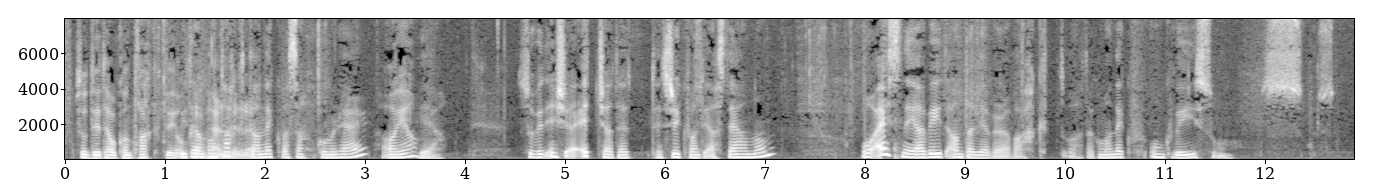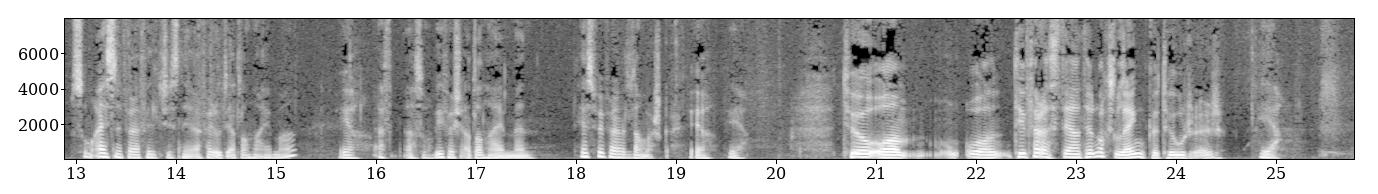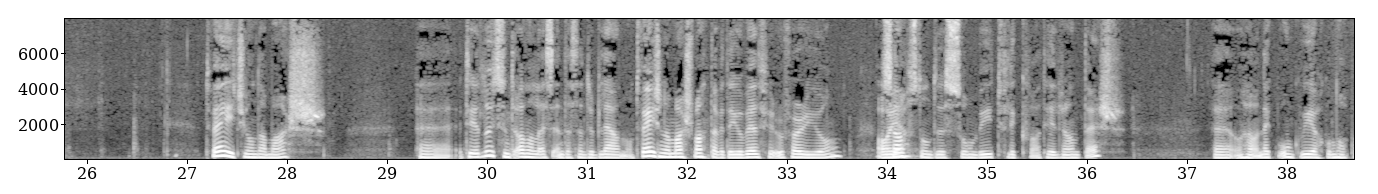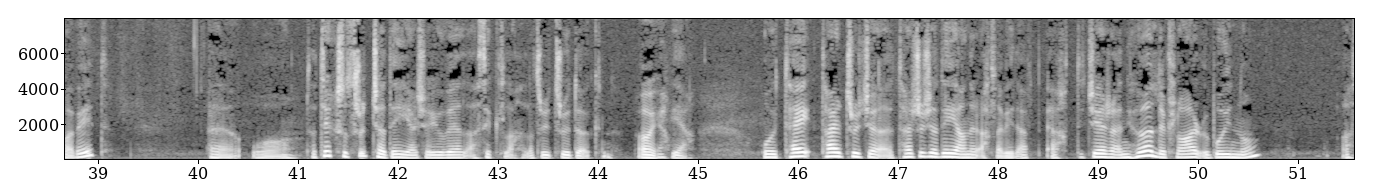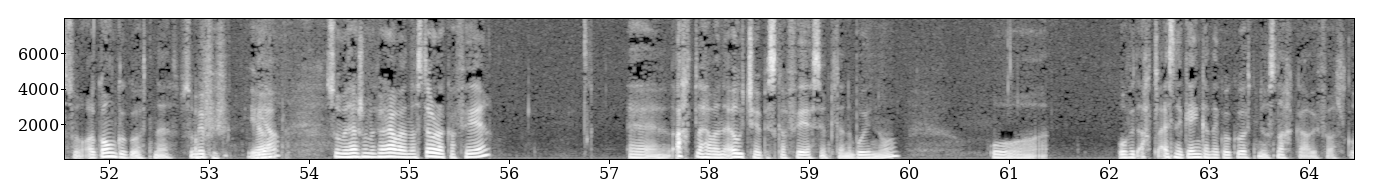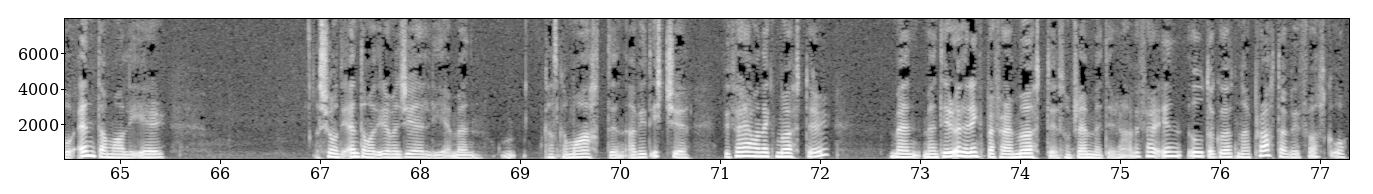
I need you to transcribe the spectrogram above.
Så det tar kontakt i Vi tar kontakt av nekva samkommer her. Ja, ja. Ja. Så vi ikke er ikke at det er tryggvandt i Astenon. Og eisen er vidt andre lever av vakt, og at det kommer nekva ung vi som, som eisen for å fylkes nere for ut i Atlanheima. Ja. Altså, vi først i Atlanheim, men hest vi for Danmarskar. Ja. Ja. Tu og, og til færreste er det nok så lenge turer. Ja. 22. mars Eh, det er litt sånn annerledes enn det som blev något. Vägen av mars vantar vi det jo vel for å følge förrjon. Oh, ja. Samstundes som vi flickva til Randers. Eh og han näck ung vi har kunnet hoppa vid. Eh og så tycks så trutcha det er är jo vel att sikla, eller tru, tror dökn. Ja ja. Ja. Og tar trutcha tar trutcha det är när alla at, at det gjør en høle klar och bo inom. Alltså av gångegötne som är ja. Som vi här som vi har en stora kafé. Eh, atle hava en outchepis kafé simpelthen i innom. Og og att atle gänga där går gøtun og snakka vi folk. Og enda mali er sjón det enda mali evangeliet, men ganska maten, jeg vet ikke, vi får ha en møter, men, men till eller ringt bare for å møte som fremmede. Vi får inn ut av gøtene og vi med folk, og,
